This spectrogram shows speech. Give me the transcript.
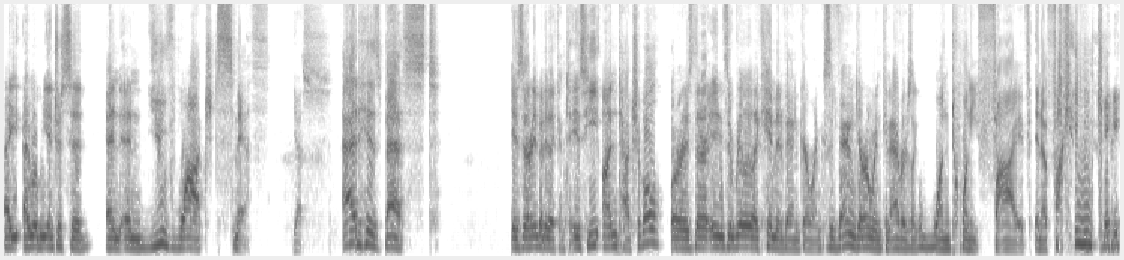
I, I will be interested and and you've watched Smith. Yes at his best, is there anybody that can? T- is he untouchable, or is there is it really like him and Van Gerwen? Because Van Gerwen can average like one twenty five in a fucking game.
